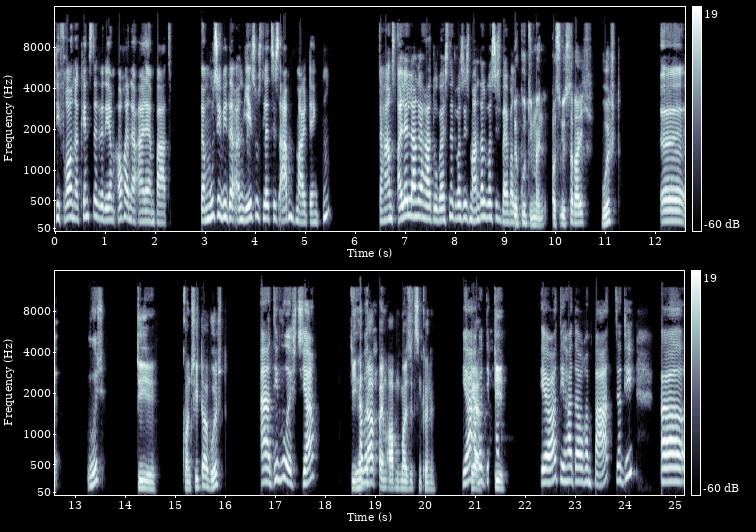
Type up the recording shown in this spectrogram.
die Frauen erkennst du nicht, weil die haben auch eine, alle am Bart. Da muss ich wieder an Jesus letztes Abendmahl denken. Da haben es alle lange Haar. Du weißt nicht, was ist Mandal, was ist Weiberl. Ja gut, ich meine, aus Österreich, wurscht. Äh, Wurst? Die Conchita, wurscht. Ah, die Wurst, ja. Die hätte Aber auch beim Abendmahl sitzen können. Ja, Ja, aber die, die. Ja, die hat auch einen Bart, ja, die. Äh,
